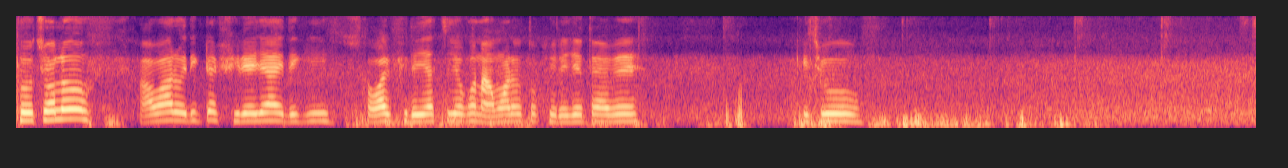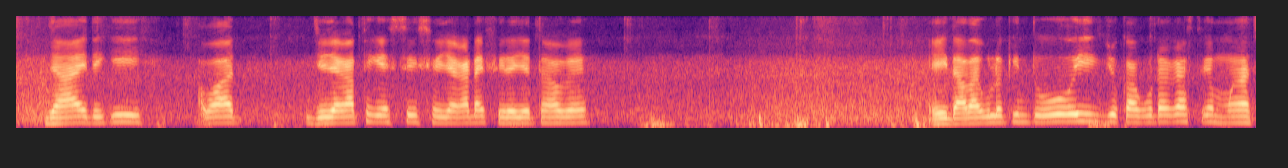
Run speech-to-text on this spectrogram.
তো চলো, আবার ওই দিকটা ফিরে যায় দেখি সবাই ফিরে যাচ্ছে যখন, আমারও তো ফিরে যেতে হবে। কিছু যাই দেখি, আবার যে জায়গা থেকে এসেছি, সেই জায়গাটায় ফিরে যেতে হবে। এই দাদাগুলো কিন্তু ওই যে কাকুটার কাছ থেকে মাছ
